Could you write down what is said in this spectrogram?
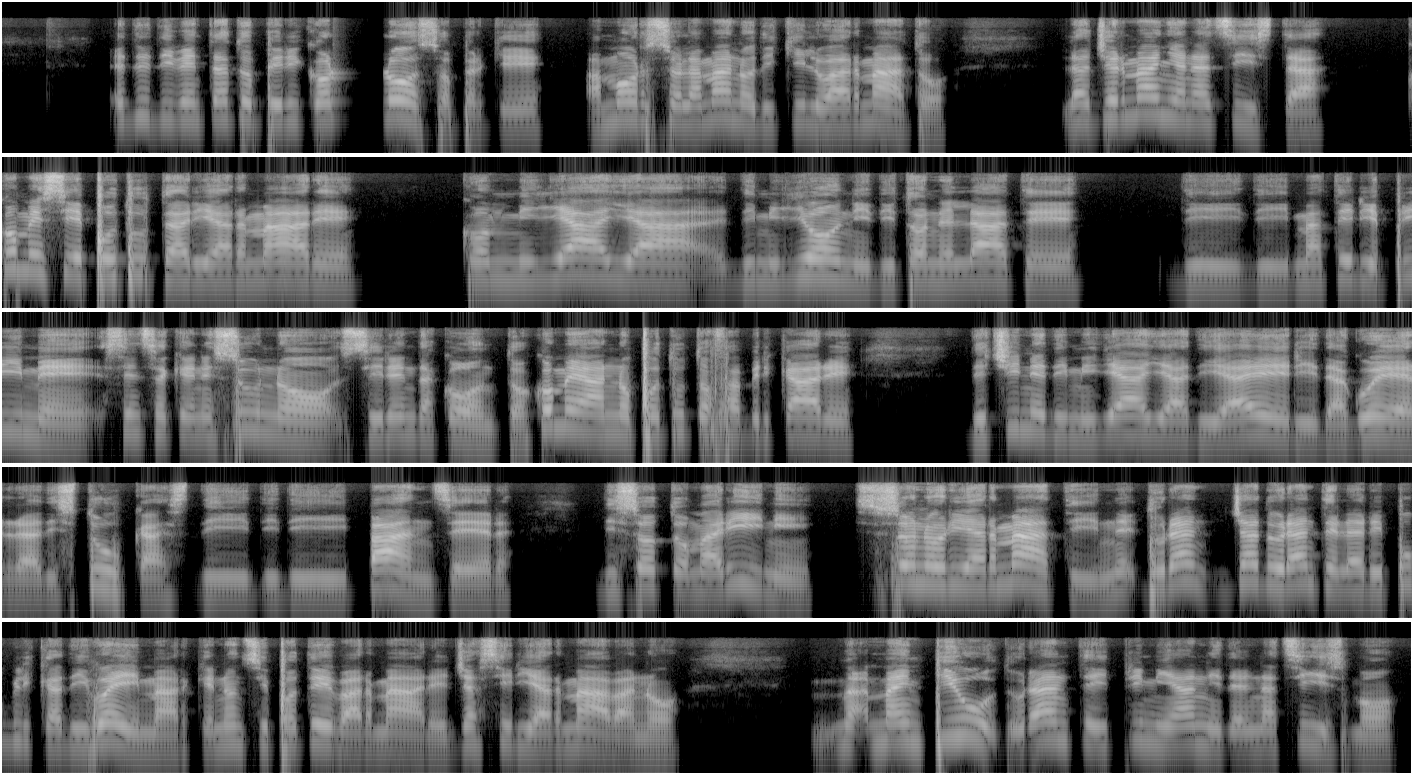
ed è diventato pericoloso perché ha morso la mano di chi lo ha armato. La germania nazista come si è potuta riarmare con migliaia di milioni di tonnellate di, di, materie prime senza che nessuno si renda conto. Come hanno potuto fabbricare decine di migliaia di aerei da guerra di stukas di, di, di panzer di sottomarini? Sono riarmati durante già durante la repubblica di weimar che non si poteva armare già si riarmavano. Ma, ma in più durante i primi anni del nazismo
